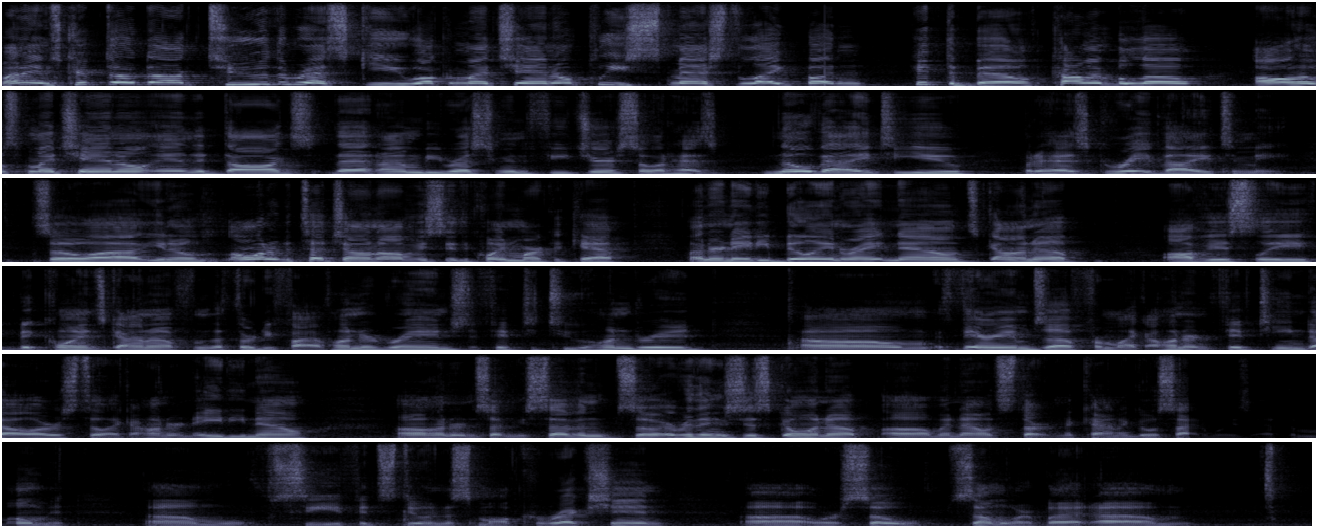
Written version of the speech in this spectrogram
My name is Crypto Dog to the rescue. Welcome to my channel. Please smash the like button, hit the bell, comment below. All helps my channel and the dogs that I'm gonna be rescuing in the future. So it has no value to you, but it has great value to me. So uh, you know, I wanted to touch on obviously the coin market cap, 180 billion right now. It's gone up. Obviously, Bitcoin's gone up from the 3,500 range to 5,200. Um, Ethereum's up from like 115 dollars to like 180 now uh, 177. So everything's just going up, um, and now it's starting to kind of go sideways at the moment. Um, we'll see if it's doing a small correction uh, or so somewhere. But um,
